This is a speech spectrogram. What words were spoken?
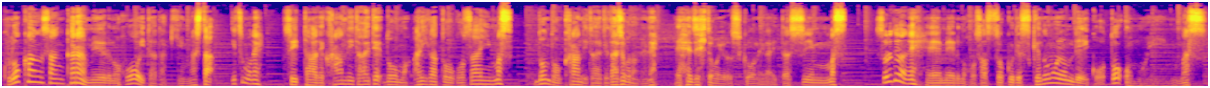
黒缶さんからメールの方をいただきました。いつもね、ツイッターで絡んでいただいてどうもありがとうございます。どんどん絡んでいただいて大丈夫なんでね、えーぜひともよろしくお願いいたします。それではね、えーメールの方早速ですけども読んでいこうと思います。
